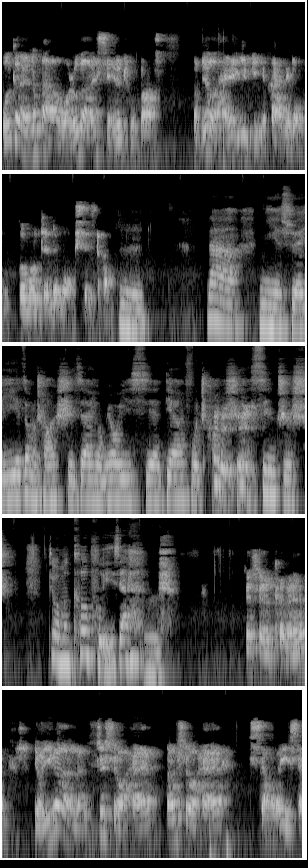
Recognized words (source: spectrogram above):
我个人的话，我如果要写一个处方，我觉得我还是一笔一画那种工工整整的写下来。嗯，那你学医这么长时间，有没有一些颠覆常识新知识？给我们科普一下。嗯。就是可能有一个冷知识，我还当时我还想了一下，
